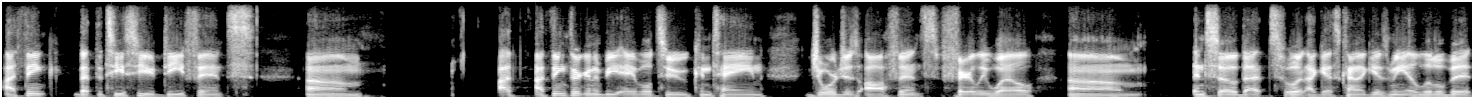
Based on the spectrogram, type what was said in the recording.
I think that the TCU defense, um, I I think they're going to be able to contain Georgia's offense fairly well. Um, and so that's what I guess kind of gives me a little bit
